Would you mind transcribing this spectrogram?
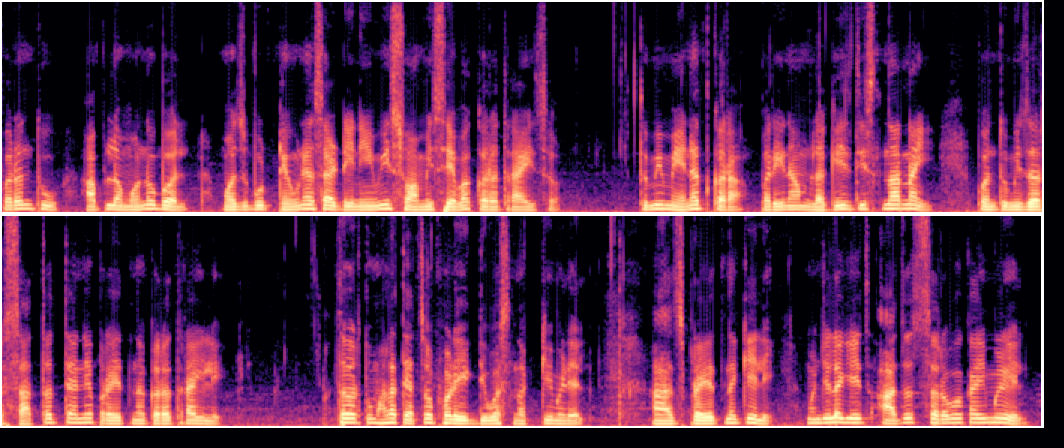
परंतु आपलं मनोबल मजबूत ठेवण्यासाठी नेहमी स्वामी सेवा करत राहायचं. तुम्ही मेहनत करा परिणाम लगेच दिसणार नाही पण तुम्ही जर सातत्याने प्रयत्न करत राहिले तर तुम्हाला त्याचं फळ एक दिवस नक्की मिळेल. आज प्रयत्न केले म्हणजे लगेच आजच सर्व काही मिळेल.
